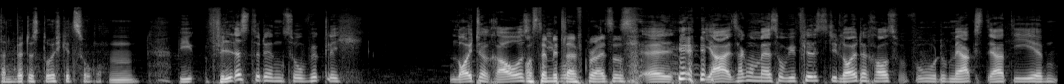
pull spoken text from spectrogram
dann wird es durchgezogen. Wie filterst du denn so wirklich Leute raus? Aus der die, wo- Midlife Crisis. Äh, ja, sagen wir mal so, wie filterst du die Leute raus, wo du merkst, ja, die ähm,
